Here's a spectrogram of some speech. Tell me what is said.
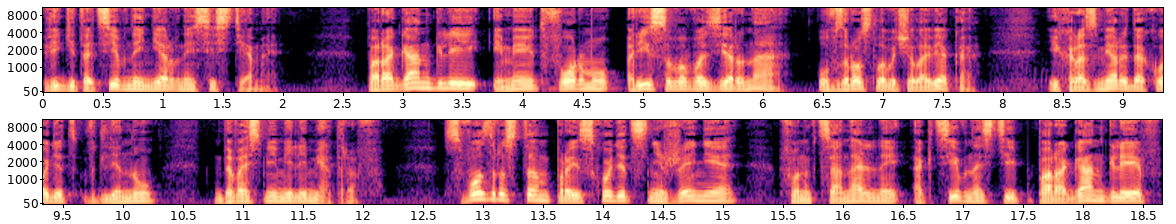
вегетативной нервной системы. Параганглии имеют форму рисового зерна у взрослого человека. Их размеры доходят в длину до 8 мм. С возрастом происходит снижение функциональной активности параганглиев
